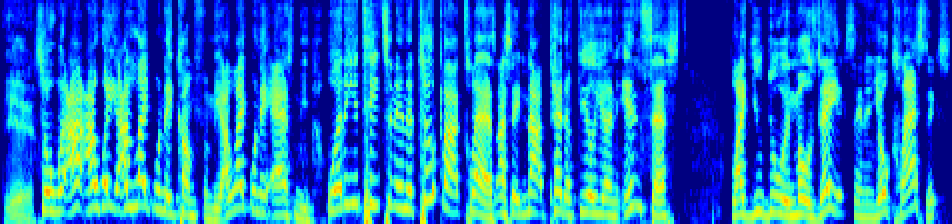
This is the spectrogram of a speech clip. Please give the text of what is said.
Yeah. So I, I wait. I like when they come for me. I like when they ask me, "What are you teaching in the Tupac class?" I say, "Not pedophilia and incest, like you do in mosaics and in your classics."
